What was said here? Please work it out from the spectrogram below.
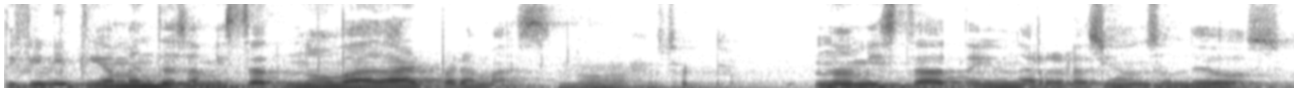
definitivamente esa amistad no va a dar para más. No, exacto. Una amistad y una relación son de dos.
